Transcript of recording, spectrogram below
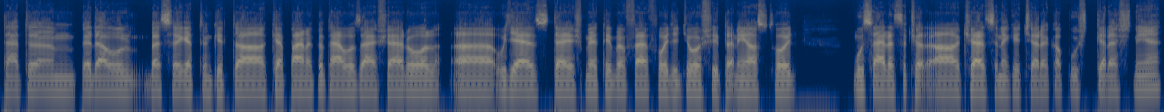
tehát um, például beszélgettünk itt a Kepának a távozásáról, uh, ugye ez teljes mértékben fel fogja gyorsítani azt, hogy muszáj lesz a, a Chelsea-nek egy cserekapust keresnie.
